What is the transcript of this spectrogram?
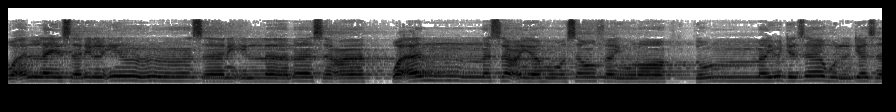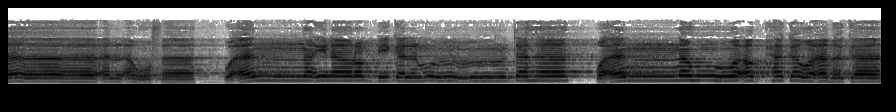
وأن ليس للإنسان إلا ما سعى وأن سعيه سوف يرى ثم يجزاه الجزاء الأوفى وأن إلى ربك المنتهى وأنه هو أضحك وأبكى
